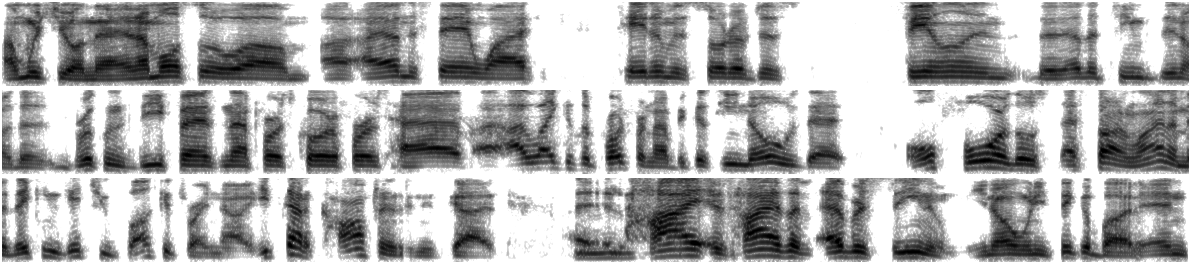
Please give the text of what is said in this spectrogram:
I'm with you on that, and I'm also um I, I understand why Tatum is sort of just feeling the other team, you know, the Brooklyn's defense in that first quarter, first half. I, I like his approach right now because he knows that all four of those that starting lineup, they can get you buckets right now. He's got a confidence in these guys, mm-hmm. high as high as I've ever seen him. You know, when you think about it, and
